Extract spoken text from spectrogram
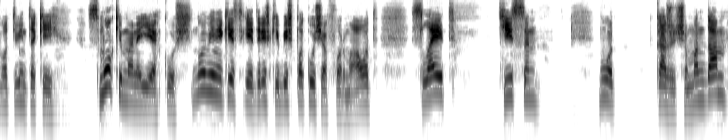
От він такий. Смок у мене є кущ. Ну, він якийсь такий трішки більш плакуча форма. А от Слейт, Тісен. Ну, от кажуть, що мандам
